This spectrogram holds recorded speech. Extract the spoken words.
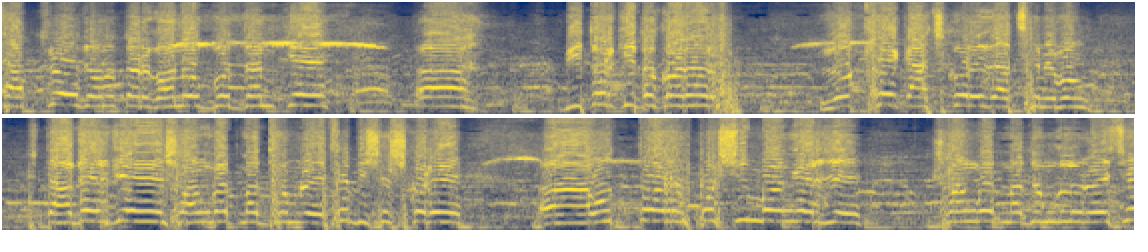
ছাত্র জনতার গণ অভ্যুত্থানকে বিতর্কিত করার লক্ষ্যে কাজ করে যাচ্ছেন এবং তাদের যে সংবাদ মাধ্যম রয়েছে, বিশেষ করে উত্তর পশ্চিমবঙ্গের যে সংবাদ মাধ্যমগুলো রয়েছে,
